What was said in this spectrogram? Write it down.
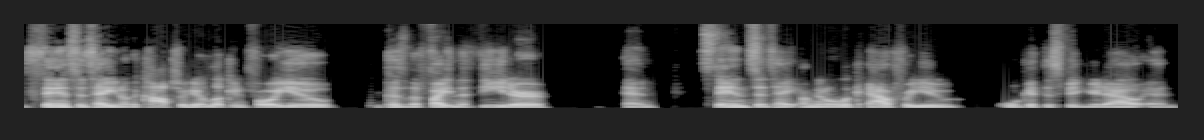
Stan says, Hey, you know, the cops are here looking for you because of the fight in the theater. And Stan says, Hey, I'm going to look out for you. We'll get this figured out. And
